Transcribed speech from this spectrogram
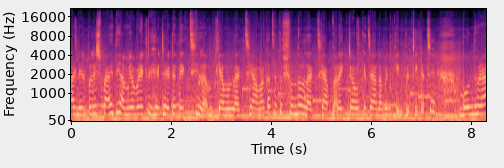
আর নেল পলিশ পায়ে দিয়ে আমি আবার একটু হেঁটে হেঁটে দেখছিলাম কেমন লাগছে। আমার কাছে তো সুন্দর লাগছে, আপনারা একটু আমাকে জানাবেন কিন্তু, ঠিক আছে? বন্ধুরা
